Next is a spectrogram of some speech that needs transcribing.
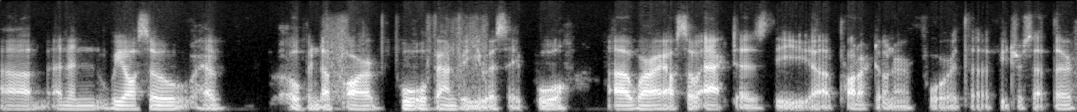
Um, and then we also have opened up our pool, Foundry USA pool, uh, where I also act as the uh, product owner for the feature set there.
